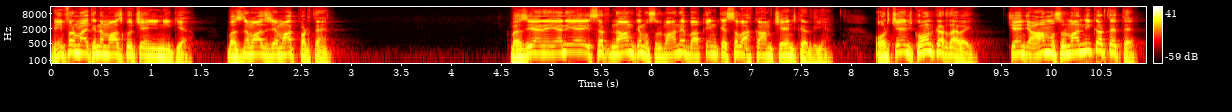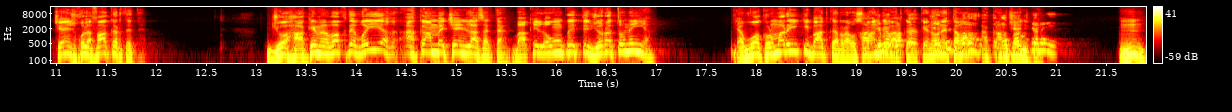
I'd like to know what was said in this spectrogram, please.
नहीं फरमाया कि नमाज़ को चेंज नहीं किया। बस नमाज़ जमात पढ़ते हैं। बस यानी यानी ये सिर्फ़ नाम के मुसलमान हैं बाकी इनके सब अहकाम चेंज कर दिए हैं। और चेंज कौन करता है भाई? चेंज आम मुसलमान नहीं करते थे चेंज खुलफा करते थे। जो हाकिम वक्त है वही अहकाम में चेंज ला सकता है। बाकी लोगों को इतनी ज़रूरत तो नहीं है। अब वो ही की बात कर रहा है उस्मान की बात करके इन्होंने तमाम अहकाम चेंज किए। हम्म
